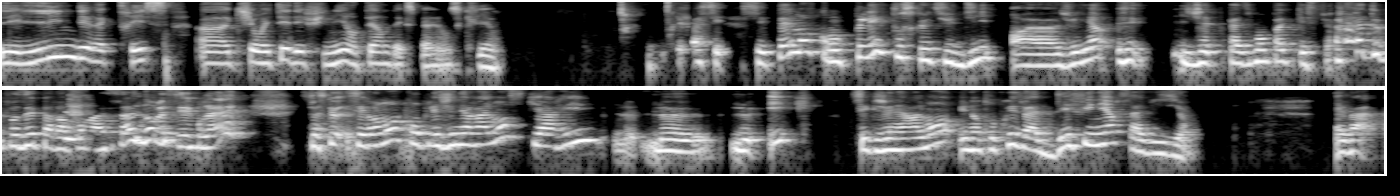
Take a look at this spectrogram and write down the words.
les lignes directrices euh, qui ont été définies en termes d'expérience client. Ah, c'est tellement complet tout ce que tu dis. Euh, je veux dire, j'ai quasiment pas de questions à te poser par rapport à ça. Non, mais c'est vrai, parce que c'est vraiment complet. Généralement, ce qui arrive, le, hic, c'est que généralement, une entreprise va définir sa vision. Elle va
